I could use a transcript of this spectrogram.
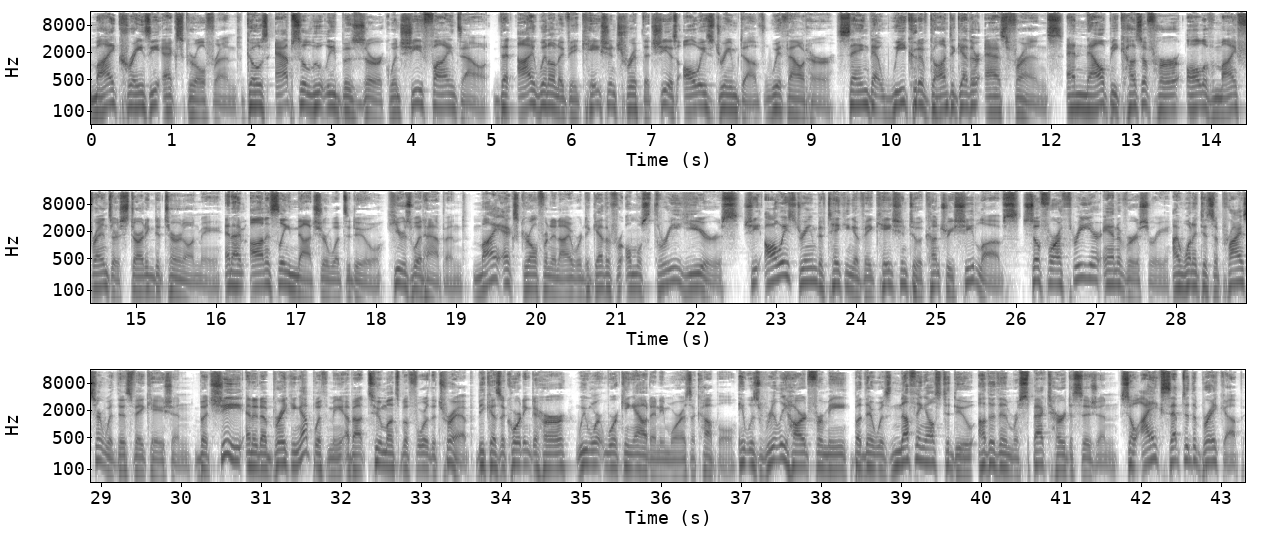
My crazy ex girlfriend goes absolutely berserk when she finds out that I went on a vacation trip that she has always dreamed of without her, saying that we could have gone together as friends. And now, because of her, all of my friends are starting to turn on me, and I'm honestly not sure what to do. Here's what happened My ex girlfriend and I were together for almost three years. She always dreamed of taking a vacation to a country she loves, so for our three year anniversary, I wanted to surprise her with this vacation. But she ended up breaking up with me about two months before the trip because, according to her, we weren't working out anymore as a couple. It was really hard for me, but there was nothing else to do other than respect her decision. So I accepted the breakup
